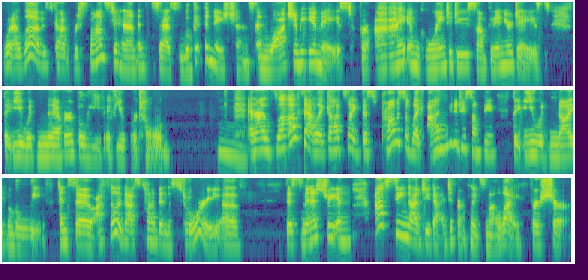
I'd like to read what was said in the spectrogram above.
what I love is God responds to him and says, Look at the nations and watch and be amazed, for I am going to do something in your days that you would never believe if you were told. Hmm. And I love that. Like, God's like this promise of, like, I'm going to do something that you would not even believe. And so I feel like that's kind of been the story of, this ministry. And I've seen God do that at different points in my life for sure.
